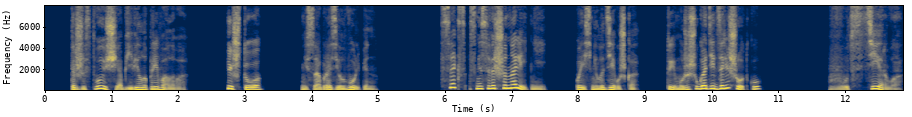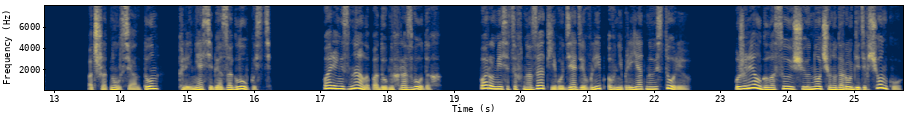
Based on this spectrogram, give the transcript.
— торжествующе объявила Привалова. «И что?» — не сообразил Вольпин. «Секс с несовершеннолетней», — пояснила девушка. «Ты можешь угодить за решетку». «Вот стерва!» — отшатнулся Антон, кляня себя за глупость. Парень знал о подобных разводах. Пару месяцев назад его дядя влип в неприятную историю. Пожалел голосующую ночью на дороге девчонку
